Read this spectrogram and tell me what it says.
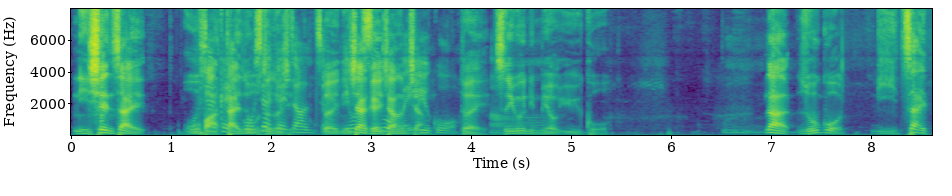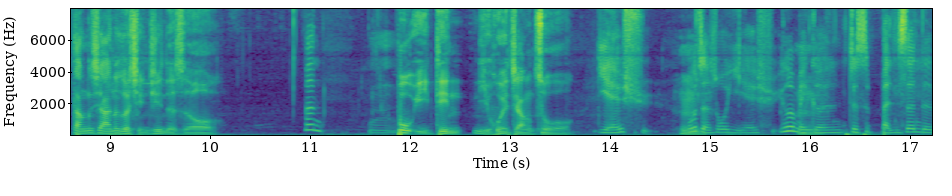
你现在无法带入这个情对你现在可以这样讲，对，是因为你哦没有遇过。那如果你在当下那个情境的时候，那不一定你会这样做哦。也许。嗯我只能说也许，因为每个人就是本身的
